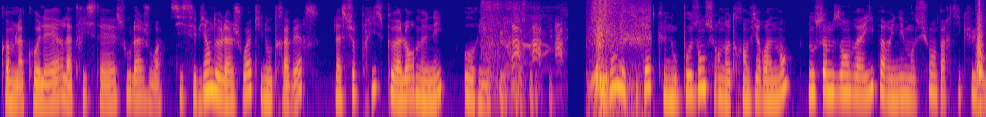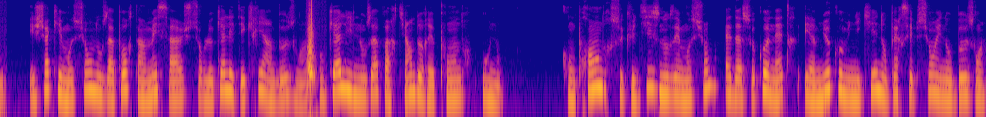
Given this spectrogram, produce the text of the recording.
comme la colère, la tristesse ou la joie. Si c'est bien de la joie qui nous traverse, la surprise peut alors mener au rire. Selon l'étiquette que nous posons sur notre environnement, nous sommes envahis par une émotion en particulier, et chaque émotion nous apporte un message sur lequel est écrit un besoin auquel il nous appartient de répondre ou non. Comprendre ce que disent nos émotions aide à se connaître et à mieux communiquer nos perceptions et nos besoins.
